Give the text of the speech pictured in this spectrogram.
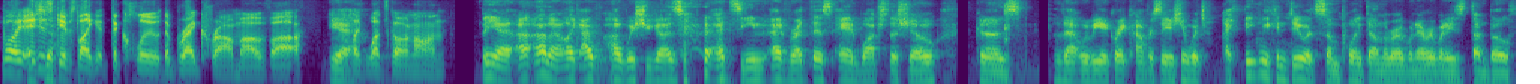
Well, it just just- gives like the clue, the breadcrumb of uh Yeah. like what's going on. But yeah, I, I don't know. Like, I, I wish you guys had seen, had read this and watched the show because that would be a great conversation, which I think we can do at some point down the road when everybody's done both.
